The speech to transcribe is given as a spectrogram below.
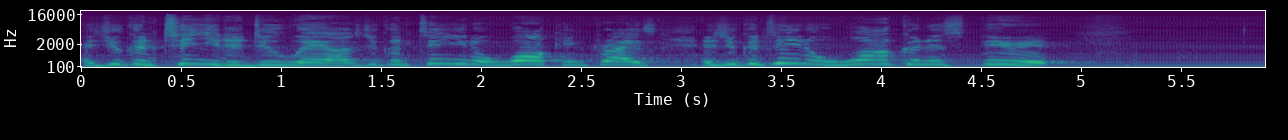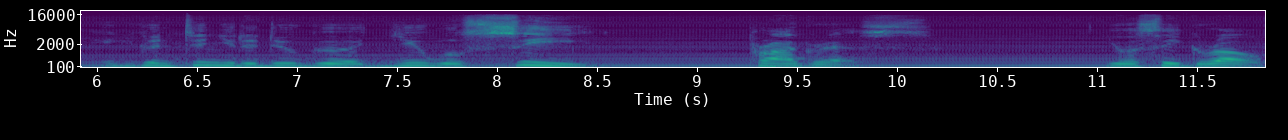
as you continue to do well, as you continue to walk in Christ, as you continue to walk in the Spirit, and you continue to do good, you will see progress. You will see growth.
